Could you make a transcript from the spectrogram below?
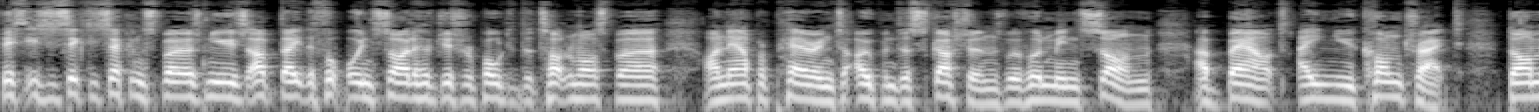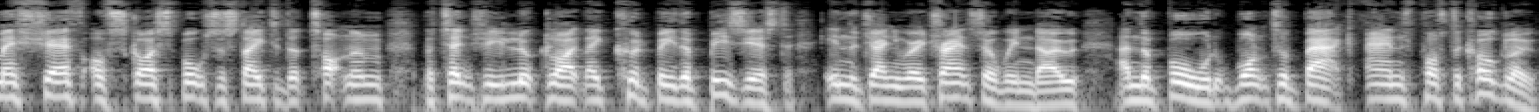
This is your 60 second Spurs news update. The Football Insider have just reported that Tottenham Hotspur are now preparing to open discussions with Heung-min Son about a new contract. Dharmesh Sheth of Sky Sports has stated that Tottenham potentially look like they could be the busiest in the January transfer window and the board want to back Ange Postecoglou.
